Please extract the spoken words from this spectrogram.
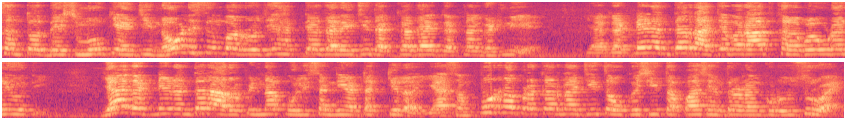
संतोष देशमुख यांची नऊ डिसेंबर रोजी हत्या झाल्याची धक्कादायक घटना घडली आहे. या घटनेनंतर राज्यभरात खळबळ उडाली होती. या घटनेनंतर आरोपींना पोलिसांनी अटक केलं. या संपूर्ण प्रकरणाची चौकशी तपास यंत्रणांकडून सुरू आहे.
